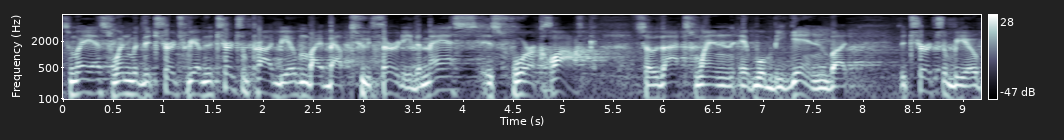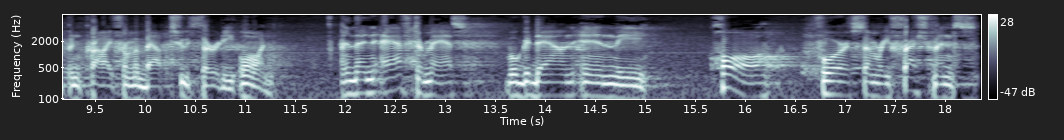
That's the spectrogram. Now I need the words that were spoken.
Somebody asked when would the church be open? The church will probably be open by about 2.30. The Mass is 4 o'clock, so that's when it will begin, but the church will be open probably from about 2.30 on. And then after Mass, we'll go down in the hall for some refreshments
